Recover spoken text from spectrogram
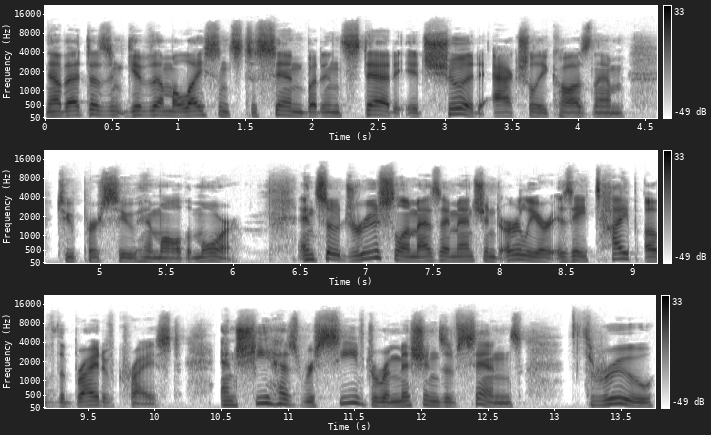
Now, that doesn't give them a license to sin, but instead it should actually cause them to pursue him all the more. And so, Jerusalem, as I mentioned earlier, is a type of the bride of Christ, and she has received remissions of sins through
